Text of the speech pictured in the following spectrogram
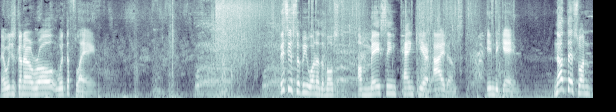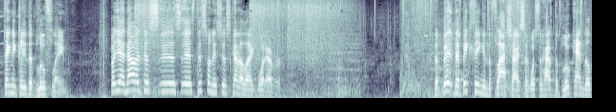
And we're just gonna roll with the flame. This used to be one of the most amazing tankier items in the game. Not this one, technically the blue flame. But yeah, now it just is, is this one is just kind of like whatever. The big the big thing in the flash ice was to have the blue candle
